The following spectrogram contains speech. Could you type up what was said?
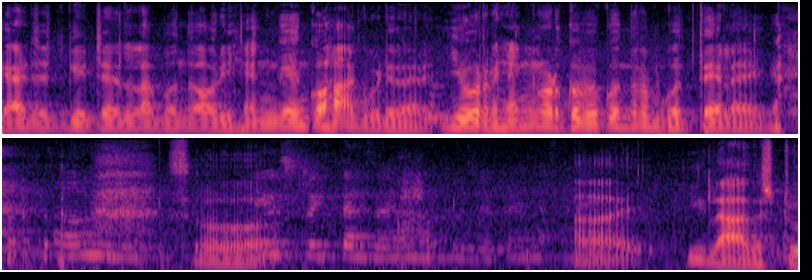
ಗ್ಯಾಡ್ಜೆಟ್ ಗೀಡ್ಜೆಟ್ ಎಲ್ಲ ಬಂದು ಅವ್ರು ಹೆಂಗೆ ಹೆಂಗೋ ಆಗಿಬಿಟ್ಟಿದ್ದಾರೆ. ಇವ್ರನ್ನ ಹೆಂಗೆ ನೋಡ್ಕೋಬೇಕು ಅಂತ ನಮ್ಗೆ ಗೊತ್ತೇ ಇಲ್ಲ ಈಗ. ಸೊ ಇಲ್ಲ ಆದಷ್ಟು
